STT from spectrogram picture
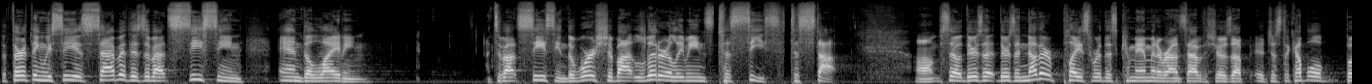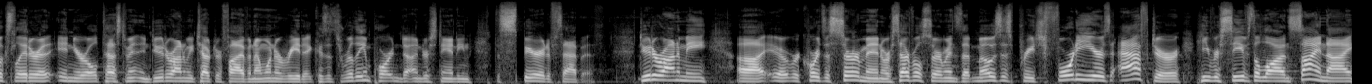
The third thing we see is Sabbath is about ceasing and delighting. It's about ceasing. The word Shabbat literally means to cease, to stop. Um, so there's, a, there's another place where this commandment around Sabbath shows up it, just a couple books later in your Old Testament in Deuteronomy chapter 5, and I want to read it because it's really important to understanding the spirit of Sabbath. Deuteronomy uh, records a sermon or several sermons that Moses preached 40 years after he receives the law in Sinai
